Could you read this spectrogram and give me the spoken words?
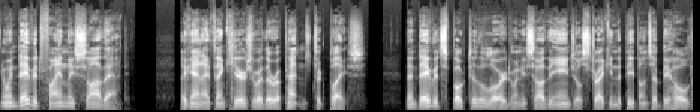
And when David finally saw that, again, I think here's where the repentance took place. Then David spoke to the Lord when he saw the angels striking the people and said, Behold,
